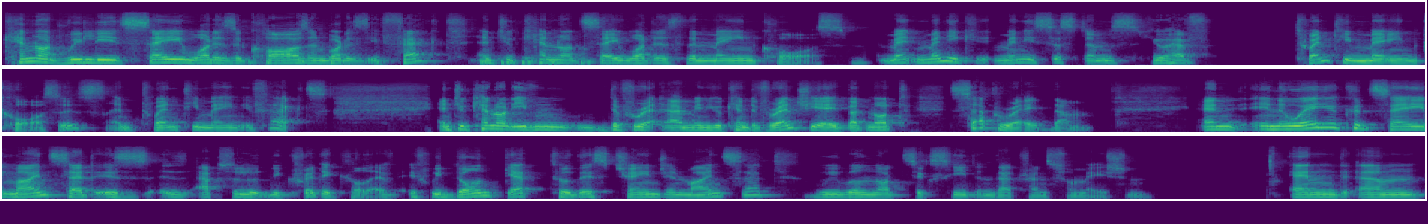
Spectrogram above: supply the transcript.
cannot really say what is a cause and what is effect, and you cannot say what is the main cause. Many many systems you have 20 main causes and 20 main effects. And you cannot even differentiate, I mean, you can differentiate, but not separate them. And in a way, you could say mindset is, is absolutely critical. If, if we don't get to this change in mindset, we will not succeed in that transformation. And um,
